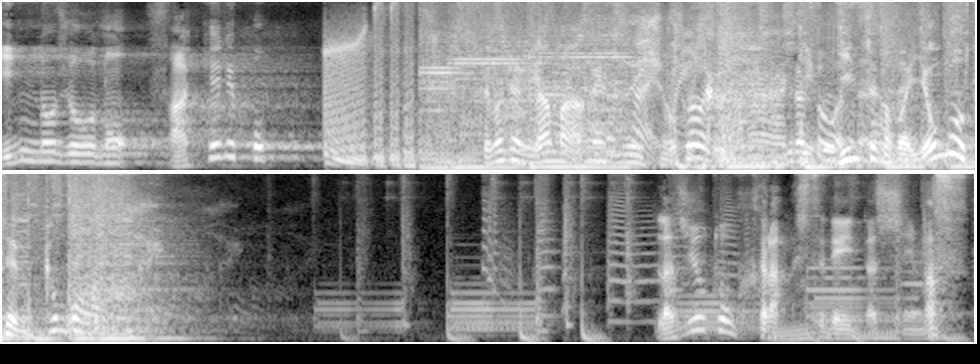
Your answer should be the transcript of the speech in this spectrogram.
銀の城の酒レポ。すいません生銀酒場4号店。ラジオトークから失礼いたします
